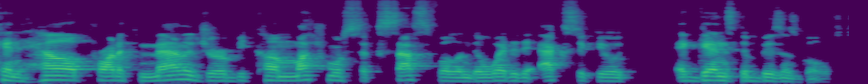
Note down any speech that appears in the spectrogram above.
can help product manager become much more successful in the way that they execute against the business goals.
